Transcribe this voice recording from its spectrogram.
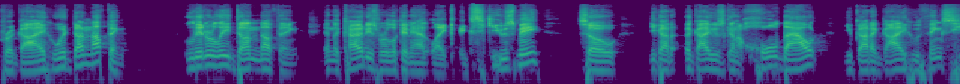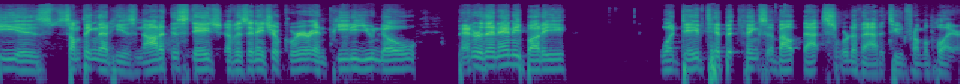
for a guy who had done nothing, literally done nothing. And the Coyotes were looking at like, excuse me. So you got a guy who's going to hold out. You've got a guy who thinks he is something that he is not at this stage of his NHL career. And Petey, you know better than anybody what Dave Tippett thinks about that sort of attitude from a player.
